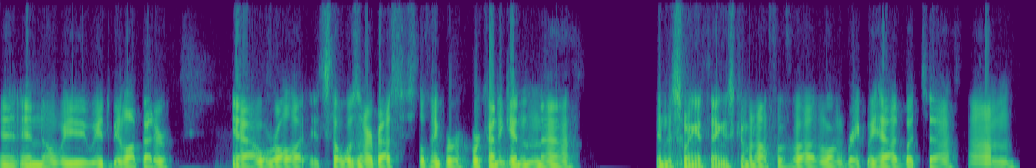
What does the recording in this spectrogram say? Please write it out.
and, and know we, we had to be a lot better. Yeah, overall, uh, it still wasn't our best. Still think we're, we're kind of getting uh, in the swing of things coming off of uh, the long break we had, but uh, um,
